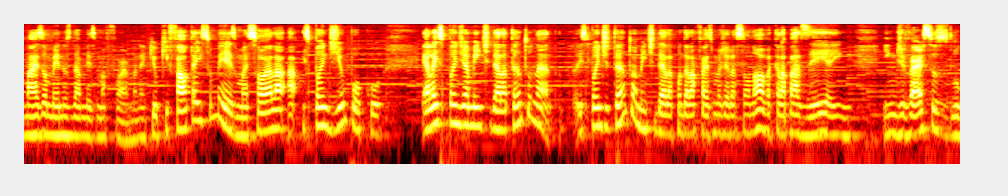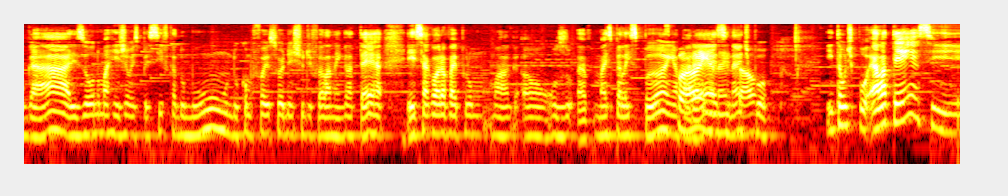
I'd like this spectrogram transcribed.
mais ou menos da mesma forma, né? Que o que falta é isso mesmo, é só ela expandir um pouco. Ela expande a mente dela tanto na expande tanto a mente dela quando ela faz uma geração nova que ela baseia em, em diversos lugares ou numa região específica do mundo, como foi o Sword and Shield foi lá na Inglaterra. Esse agora vai para uma um, é, mais pela Espanha, Espanha, parece, né, né? Tipo, então, tipo, ela tem esse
